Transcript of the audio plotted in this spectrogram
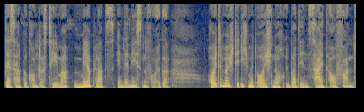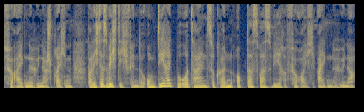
deshalb bekommt das Thema mehr Platz in der nächsten Folge. Heute möchte ich mit euch noch über den Zeitaufwand für eigene Hühner sprechen, weil ich das wichtig finde, um direkt beurteilen zu können, ob das was wäre für euch eigene Hühner.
